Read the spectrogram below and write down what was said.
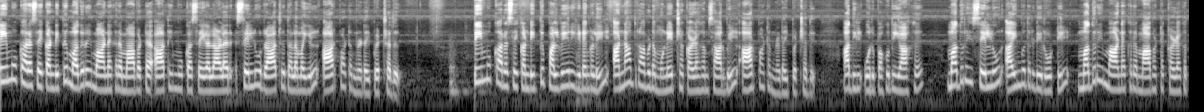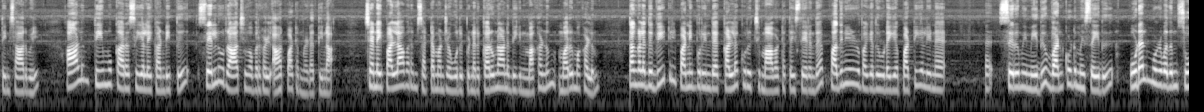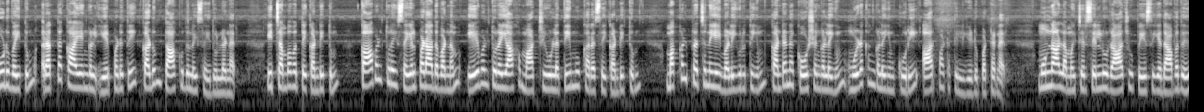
திமுக அரசை கண்டித்து மதுரை மாநகர மாவட்ட அதிமுக செயலாளர் செல்லூர் ராஜு தலைமையில் ஆர்ப்பாட்டம் நடைபெற்றது. திமுக அரசை கண்டித்து பல்வேறு இடங்களில் அண்ணா திராவிட முன்னேற்றக் கழகம் சார்பில் ஆர்ப்பாட்டம் நடைபெற்றது. அதில் ஒரு பகுதியாக மதுரை செல்லூர் ஐம்பது அடி ரோட்டில் மதுரை மாநகர மாவட்ட கழகத்தின் சார்பில் ஆளும் திமுக அரசியலை கண்டித்து செல்லூர் ராஜு அவர்கள் ஆர்ப்பாட்டம் நடத்தினார். சென்னை பல்லாவரம் சட்டமன்ற உறுப்பினர் கருணாநிதியின் மகனும் மருமகளும் தங்களது வீட்டில் பணிபுரிந்த கள்ளக்குறிச்சி மாவட்டத்தை சேர்ந்த பதினேழு வயது உடைய பட்டியலின சிறுமி மீது வன்கொடுமை செய்து உடல் முழுவதும் சூடு வைத்தும் இரத்த காயங்கள் ஏற்படுத்தி கடும் தாக்குதலை செய்துள்ளனர். இச்சம்பவத்தை கண்டித்தும் காவல்துறை செயல்படாத வண்ணம் ஏவல் துறையாக மாற்றியுள்ள திமுக அரசை கண்டித்தும் மக்கள் பிரச்சினையை வலியுறுத்தியும் கண்டன கோஷங்களையும் முழக்கங்களையும் கூறி ஆர்ப்பாட்டத்தில் ஈடுபட்டனர். முன்னாள் அமைச்சர் செல்லூர் ராஜு பேசியதாவது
